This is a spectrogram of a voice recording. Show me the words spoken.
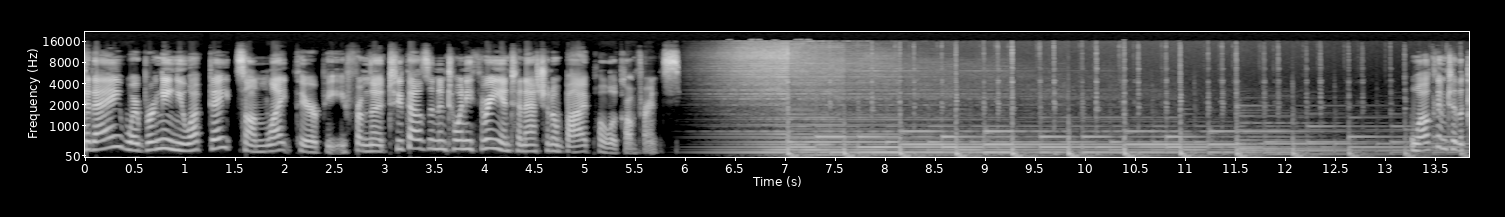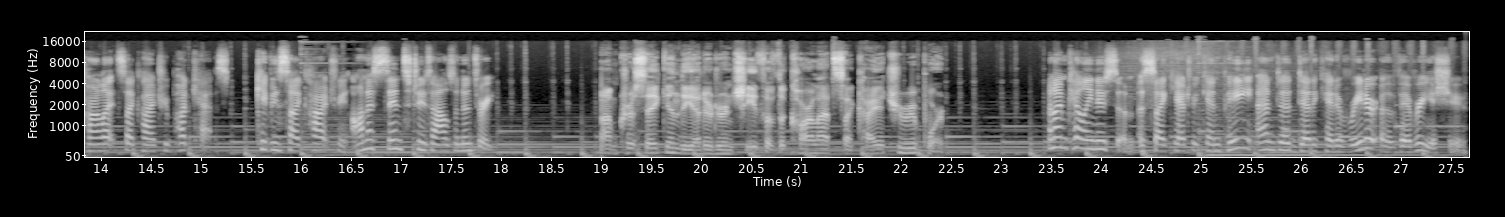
Today, we're bringing you updates on light therapy from the 2023 International Bipolar Conference. Welcome to the Carlat Psychiatry Podcast, keeping psychiatry honest since 2003. I'm Chris Aiken, the editor in chief of the Carlat Psychiatry Report. And I'm Kellie Newsome, a psychiatric NP and a dedicated reader of every issue.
